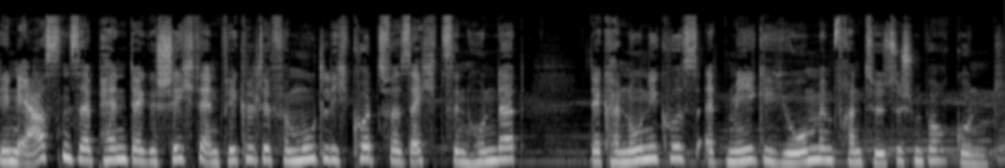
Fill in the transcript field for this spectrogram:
Den ersten Serpent der Geschichte entwickelte vermutlich kurz vor 1600 der Kanonikus Edmé Guillaume im französischen Burgund.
